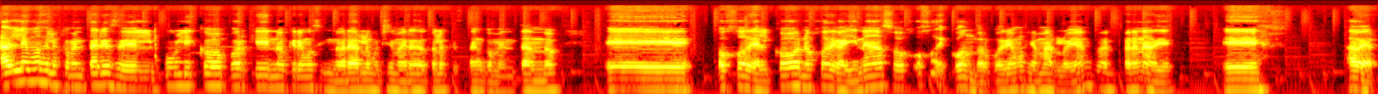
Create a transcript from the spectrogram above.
hablemos de los comentarios del público porque no queremos ignorarlo. Muchísimas gracias a todos los que están comentando. Eh, ojo de halcón, ojo de gallinazo, ojo de cóndor, podríamos llamarlo, ¿ya? Para nadie. Eh, a ver,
